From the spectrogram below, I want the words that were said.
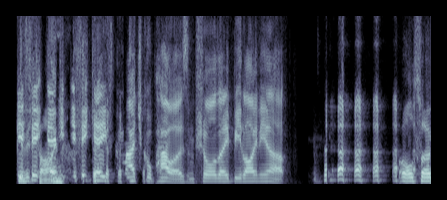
Give if it it gave, if it gave them magical powers, I'm sure they'd be lining up. also,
